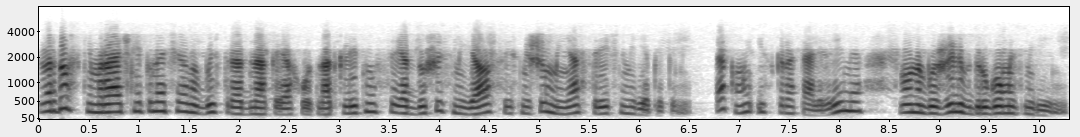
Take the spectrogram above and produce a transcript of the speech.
Твардовский мрачный поначалу, быстро, однако, и охотно откликнулся и от души смеялся и смешил меня встречными репликами. Так мы и скоротали время, словно бы жили в другом измерении.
